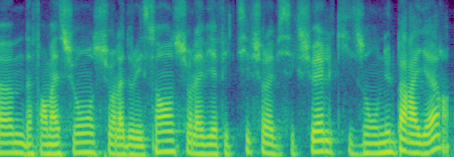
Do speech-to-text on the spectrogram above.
Euh, d'informations sur l'adolescence, sur la vie affective, sur la vie sexuelle qu'ils ont nulle part ailleurs.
